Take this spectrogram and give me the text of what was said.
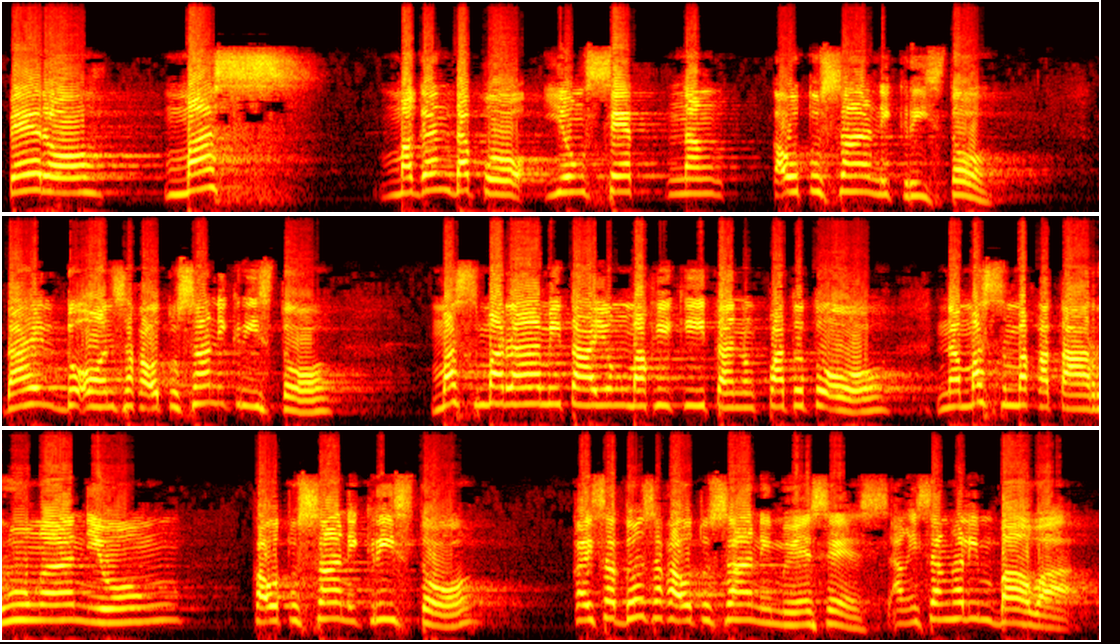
Pero, mas maganda po yung set ng kautusan ni Kristo. Dahil doon sa kautusan ni Kristo, mas marami tayong makikita ng patotoo na mas makatarungan yung kautusan ni Kristo kaysa doon sa kautusan ni Moises. Ang isang halimbawa,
